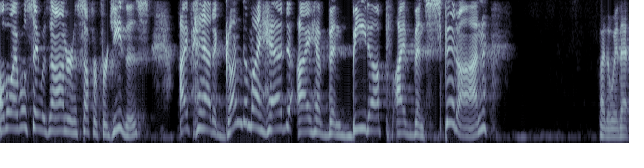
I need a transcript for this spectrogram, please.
Although I will say it was an honor to suffer for Jesus, I've had a gun to my head. I have been beat up. I've been spit on. By the way, that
